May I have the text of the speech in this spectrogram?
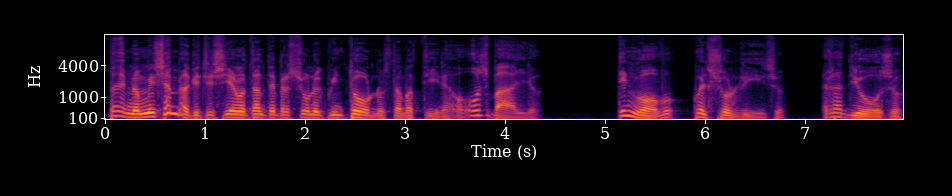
Beh, non mi sembra che ci siano tante persone qui intorno stamattina, o, o sbaglio? Di nuovo quel sorriso, radioso,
